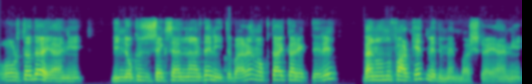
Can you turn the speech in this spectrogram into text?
ortada. Yani 1980'lerden itibaren Oktay karakteri ben onu fark etmedim en başta. Yani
